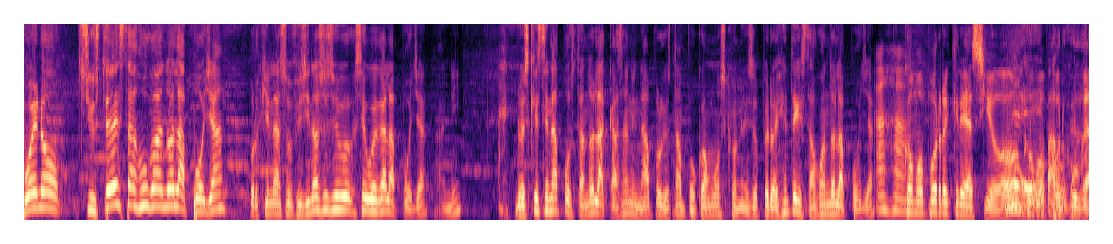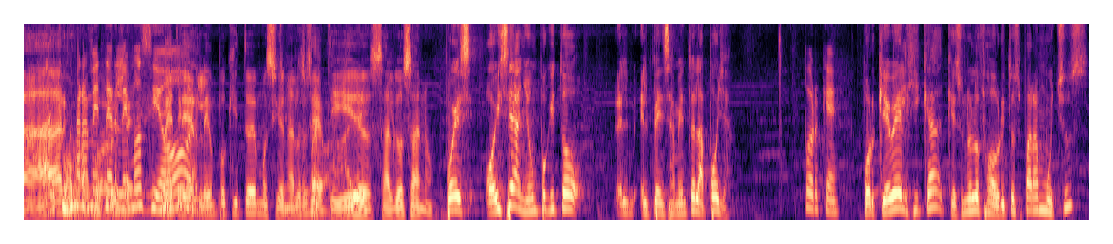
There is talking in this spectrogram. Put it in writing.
Bueno, si ustedes están jugando a la polla, porque en las oficinas se, juega a la polla, Ani. No es que estén apostando la casa ni nada, porque tampoco vamos con eso, pero hay gente que está jugando a la polla. Ajá. Como por recreación, como por jugar, jugar. como como Para meterle emoción. Meterle un poquito de emoción a los partidos, algo sano. Pues hoy se dañó un poquito el, el pensamiento de la polla. ¿Por qué? Porque Bélgica, que es uno de los favoritos para muchos,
